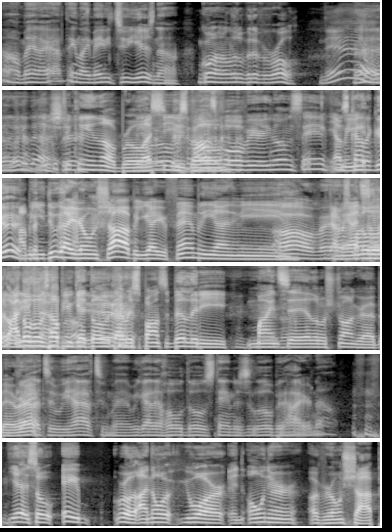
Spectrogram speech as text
Oh man, I, I think like maybe two years now. I'm going on a little bit of a roll. Yeah, yeah, look at that. Look at sure. you cleaning up, bro. Being I a see little you, responsible bro. over here. You know what I'm saying? I Feels mean, kind of good. I mean, you do got your own shop, but you got your family. I mean, oh man, I mean, I know those. I know responsibilities those now, help you bro. get those that responsibility Yeah, mindset a little stronger. I bet, We right? got to. We have to, man. We got to hold those standards a little bit higher now. Yeah. So, hey, bro, I know you are an owner of your own shop,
